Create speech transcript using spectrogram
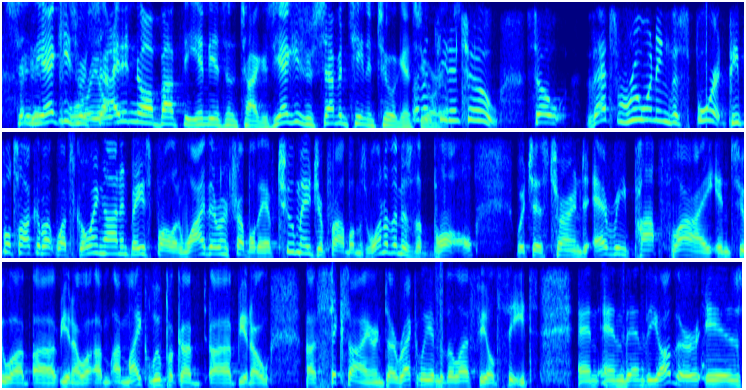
So the Yankees the were. I didn't know about the Indians and the Tigers. The Yankees were seventeen and two against 17 the Orioles. Seventeen and two. So that's ruining the sport. People talk about what's going on in baseball and why they're in trouble. They have two major problems. One of them is the ball, which has turned every pop fly into a, a you know a, a Mike Lupica uh, you know a six iron directly into the left field seats, and and then the other is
